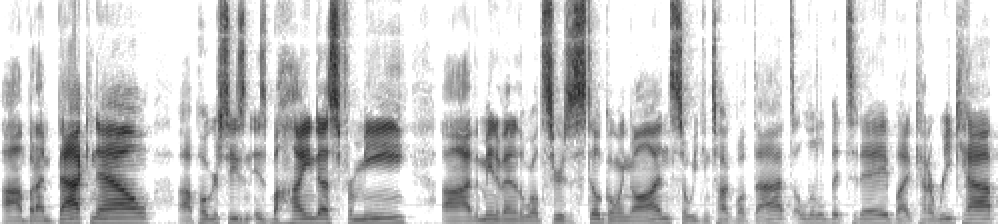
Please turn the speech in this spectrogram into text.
Uh, but I'm back now. poker season is behind us for me. the main event of the World Series is still going on, so we can talk about that a little bit today. But kind of recap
